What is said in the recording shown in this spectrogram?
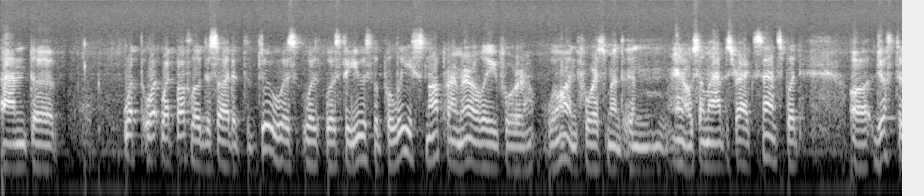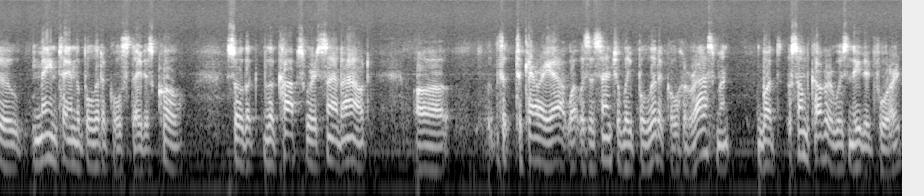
And uh, what, what, what, Buffalo decided to do was, was, was to use the police not primarily for law enforcement in you know some abstract sense, but uh, just to maintain the political status quo. So the, the cops were sent out uh, to carry out what was essentially political harassment, but some cover was needed for it.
